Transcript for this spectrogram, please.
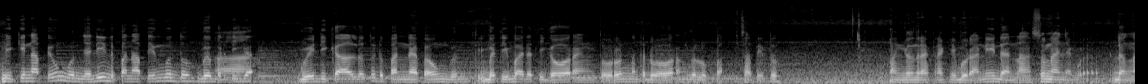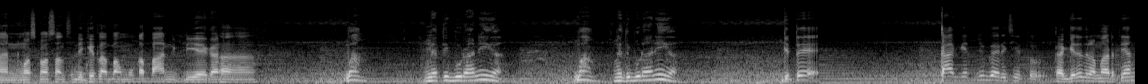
bikin api unggun. Jadi depan api unggun tuh gue bertiga. Gue di kaldo tuh depan api unggun. Tiba-tiba ada tiga orang yang turun atau dua orang gue lupa saat itu. Panggil teriak-teriak Ibu Rani dan langsung nanya gue dengan ngos-ngosan sedikit lah bang muka panik dia kan. ah, Bang, ngeliat Ibu Rani gak? Bang, ngeliat Ibu Rani gak? Kita kaget juga di situ. Kagetnya dalam artian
